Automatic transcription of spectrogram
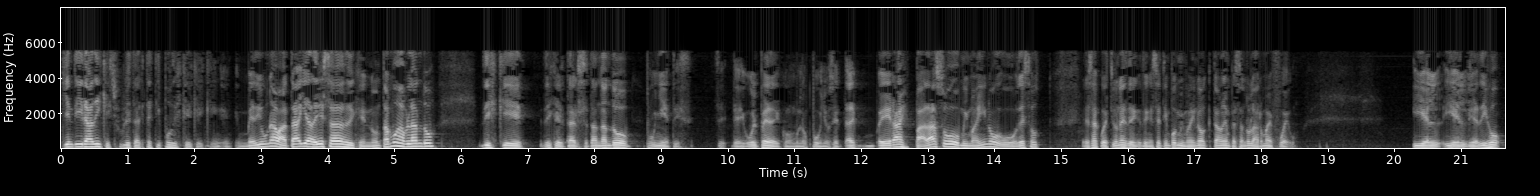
¿quién dirá de que chuleta este tipo de que, que, en medio de una batalla de esas de que no estamos hablando de que de que se están dando puñetes de golpe de, con los puños era espadazo me imagino o de esos esas cuestiones de, en ese tiempo me imagino que estaban empezando las armas de fuego. Y él, y él le dijo,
